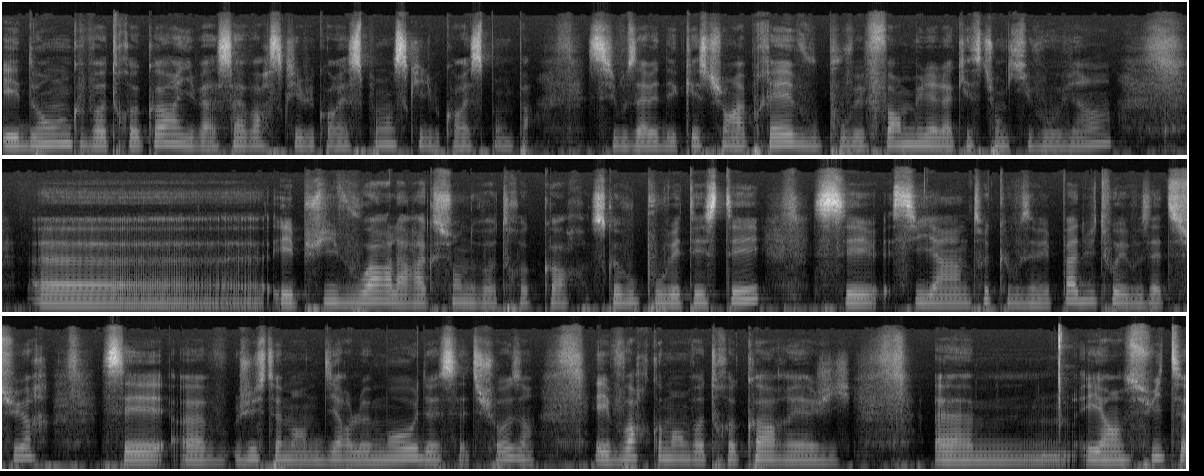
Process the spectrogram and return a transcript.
et donc, votre corps, il va savoir ce qui lui correspond, ce qui lui correspond pas. Si vous avez des questions après, vous pouvez formuler la question qui vous vient. Euh, et puis voir la réaction de votre corps. Ce que vous pouvez tester, c'est s'il y a un truc que vous n'aimez pas du tout et vous êtes sûr, c'est euh, justement dire le mot de cette chose et voir comment votre corps réagit. Euh, et ensuite,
